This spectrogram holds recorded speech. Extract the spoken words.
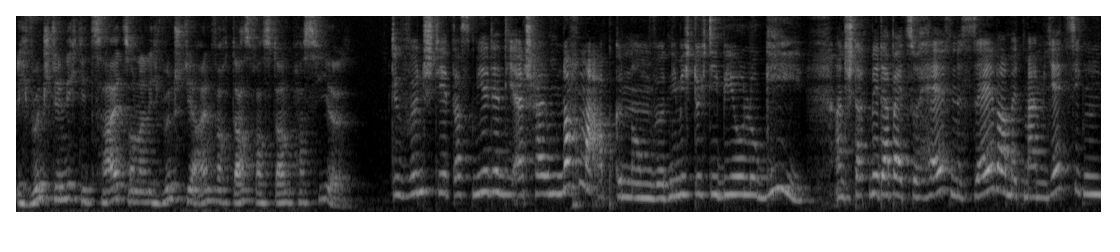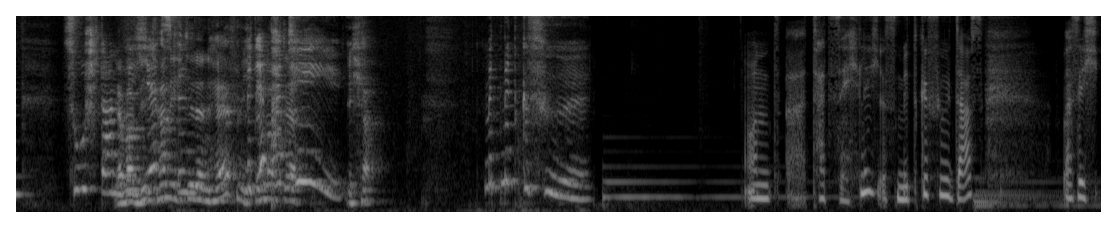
Ich wünsche dir nicht die Zeit, sondern ich wünsche dir einfach das, was dann passiert. Du wünschst dir, dass mir denn die Entscheidung nochmal abgenommen wird, nämlich durch die Biologie. Anstatt mir dabei zu helfen, es selber mit meinem jetzigen Zustand. Ja, aber wie, wie kann ich dir denn helfen? Ich mit Empathie. Der, ich hab, mit Mitgefühl. Und äh, tatsächlich ist Mitgefühl das, was ich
